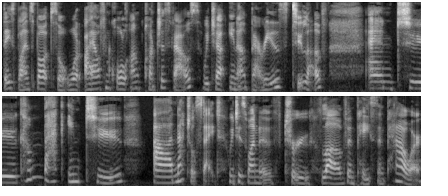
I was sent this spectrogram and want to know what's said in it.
these blind spots, or what I often call unconscious vows, which are inner barriers to love, and to come back into our natural state, which is one of true love and peace and power.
